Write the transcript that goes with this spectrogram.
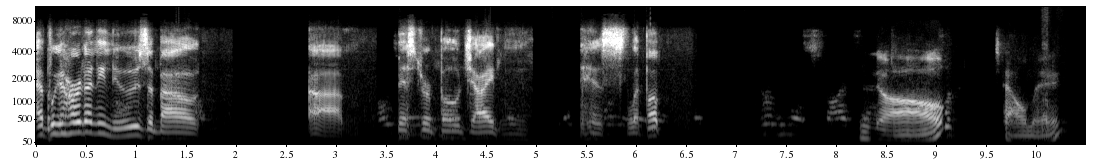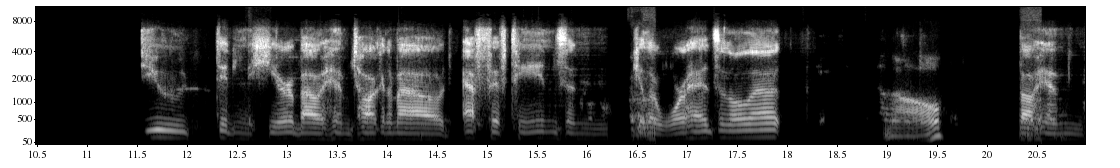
have we heard any news about um, Mr. Bo Jiden, his slip up? no. Tell me. You didn't hear about him talking about F 15s and killer warheads and all that? No. About him.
